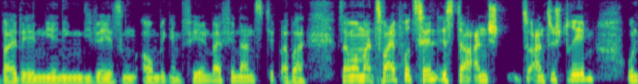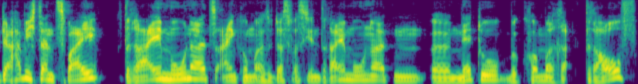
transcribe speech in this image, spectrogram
bei denjenigen, die wir jetzt im Augenblick empfehlen bei Finanztipp. Aber sagen wir mal, zwei Prozent ist da an, anzustreben. Und da habe ich dann zwei drei Monatseinkommen, also das, was ich in drei Monaten äh, netto bekomme, drauf,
